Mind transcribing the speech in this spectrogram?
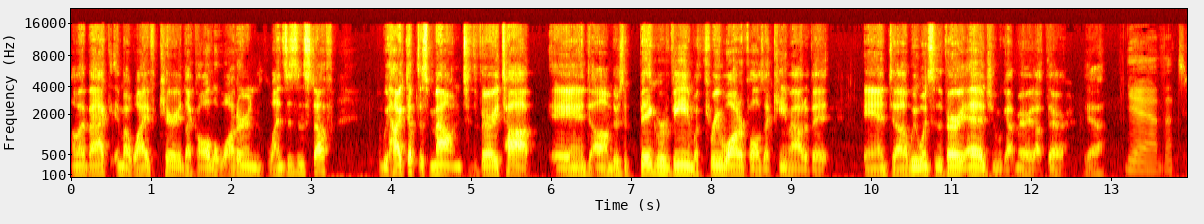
on my back, and my wife carried like all the water and lenses and stuff. We hiked up this mountain to the very top, and um, there's a big ravine with three waterfalls that came out of it, and uh, we went to the very edge and we got married out there. Yeah. Yeah, that's.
